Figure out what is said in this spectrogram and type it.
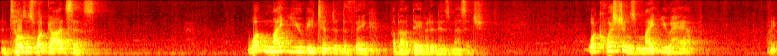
and tells us what God says. What might you be tempted to think about David and his message? What questions might you have? Like,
